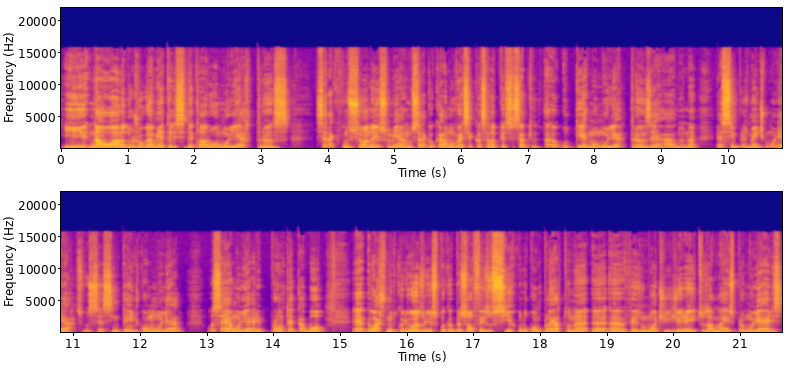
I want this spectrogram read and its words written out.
e na hora do julgamento ele se declarou mulher trans. Será que funciona isso mesmo? Será que o cara não vai ser cancelado? Porque você sabe que ah, o termo mulher trans é errado, né? É simplesmente mulher. Se você se entende como mulher, você é mulher e pronto, acabou. É, eu acho muito curioso isso porque o pessoal fez o círculo completo, né? É, é, fez um monte de direitos a mais para mulheres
